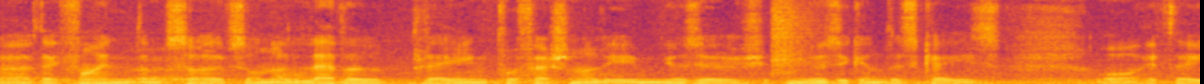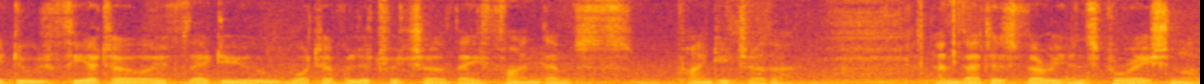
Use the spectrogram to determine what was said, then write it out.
Uh, they find themselves on a level playing professionally music, music in this case, or if they do theater, or if they do whatever literature, they find them find each other, and that is very inspirational.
